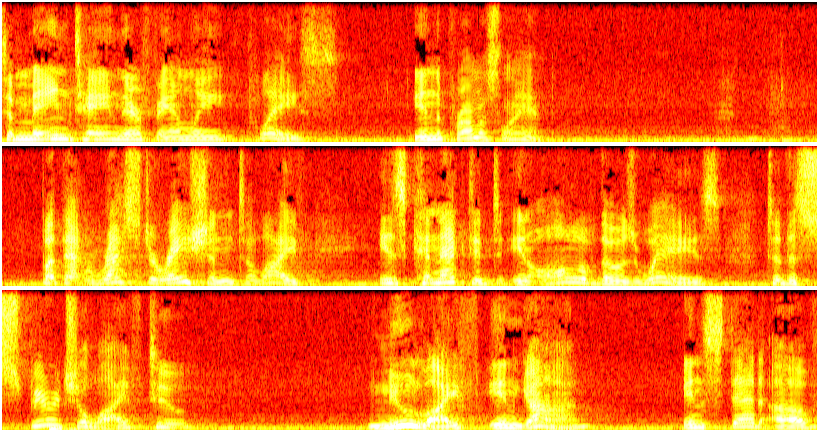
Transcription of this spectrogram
to maintain their family place in the promised land. But that restoration to life is connected in all of those ways to the spiritual life, to new life in God, instead of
